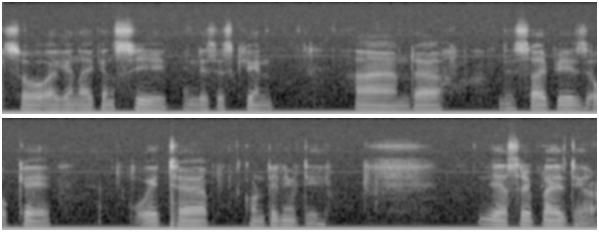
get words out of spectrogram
So again I can see in this skin and uh, this IP is okay with uh, continuity yes reply is there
